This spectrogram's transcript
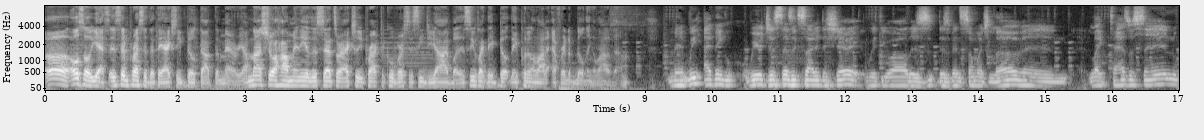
Uh, also, yes, it's impressive that they actually built out the Merry. I'm not sure how many of the sets are actually practical versus CGI, but it seems like they built they put in a lot of effort into building a lot of them. Man, we I think we're just as excited to share it with you all. There's there's been so much love and like Taz was saying,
